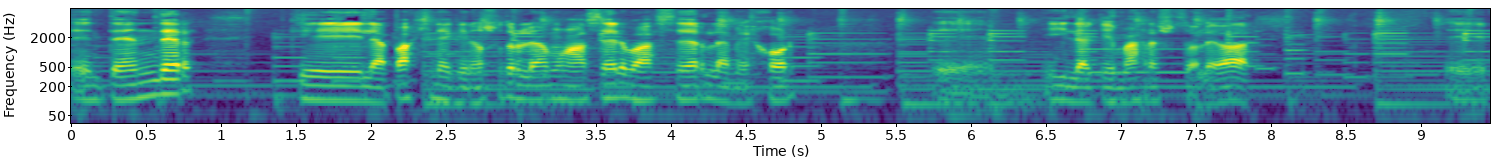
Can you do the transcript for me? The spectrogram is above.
entender que la página que nosotros le vamos a hacer va a ser la mejor eh, y la que más resultado le va a dar. Eh,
